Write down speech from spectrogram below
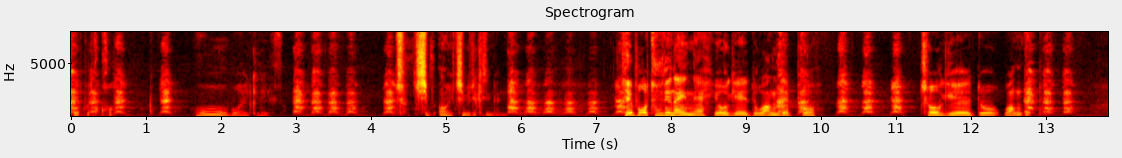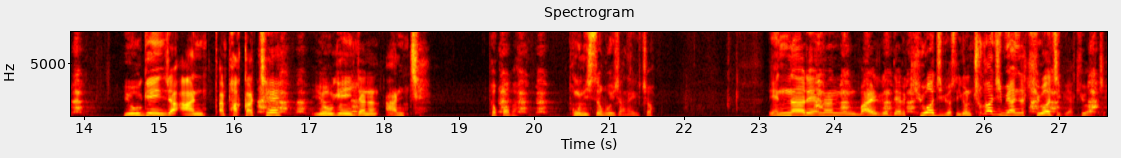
대포도 커. 오, 뭐야 이렇게 돼 있어. 저 집, 어, 집 이렇게 생겼네. 대포가 두 대나 있네. 여기에도 왕대포, 저기에도 왕대포. 요게 이제 안, 아, 바깥에, 요게 이제는 안채. 벽 봐봐. 돈 있어 보이잖아요. 그쵸? 옛날에는 말 그대로 기와집이었어. 이건 초가집이 아니라 기와집이야. 기와집.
